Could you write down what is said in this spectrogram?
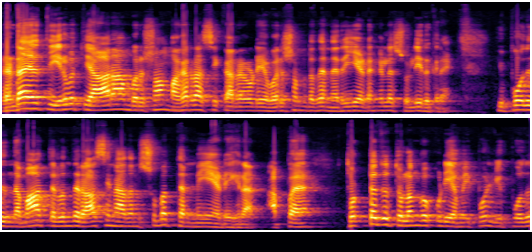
ரெண்டாயிரத்தி இருபத்தி ஆறாம் வருஷம் மகர ராசிக்காரர்களுடைய வருஷம்ன்றதை நிறைய இடங்களில் சொல்லியிருக்கிறேன். இப்போது இந்த மாதத்திலிருந்து ராசிநாதன் சுபத்தன்மையை அடைகிறார். அப்போ தொட்டது துலங்கக்கூடிய அமைப்புகள் இப்போது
